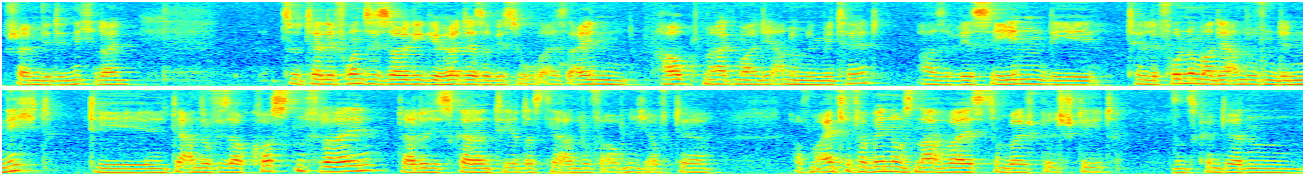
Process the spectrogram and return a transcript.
schreiben wir die nicht rein. Zur Telefonseelsorge gehört ja sowieso als ein Hauptmerkmal die Anonymität. Also wir sehen die Telefonnummer der Anrufenden nicht. Die, der Anruf ist auch kostenfrei. Dadurch ist garantiert, dass der Anruf auch nicht auf, der, auf dem Einzelverbindungsnachweis zum Beispiel steht. Sonst könnte dann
